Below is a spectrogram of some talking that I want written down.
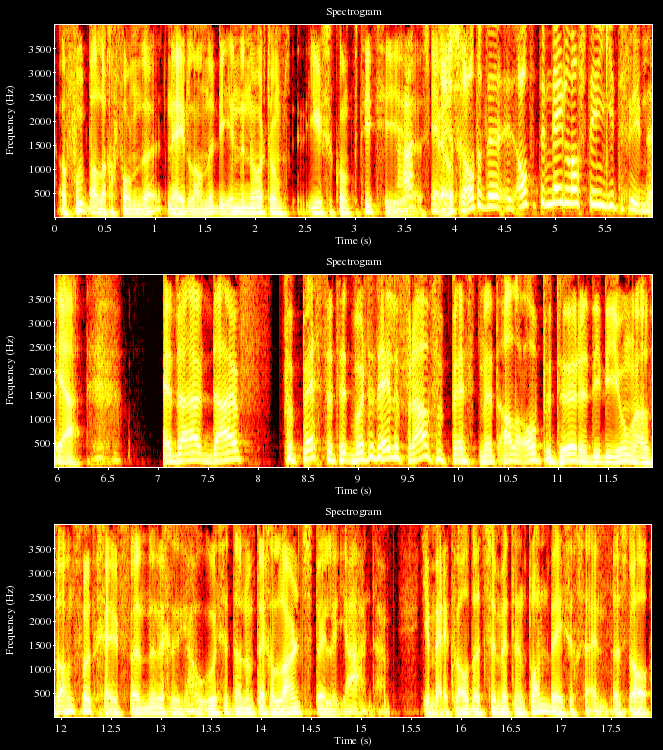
een voetballer gevonden, Nederlander. Die in de Noord-Ierse competitie eh, Ah, ja, speelt. er is er altijd, een- altijd een Nederlands tintje te vinden. Ja. En daar, daar verpest het, wordt het hele verhaal verpest met alle open deuren die die jongen als antwoord geeft. En dan je, ja, hoe is het dan om tegen Larn te spelen? Ja, daar- je merkt wel dat ze met een plan bezig zijn. Dat is wel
